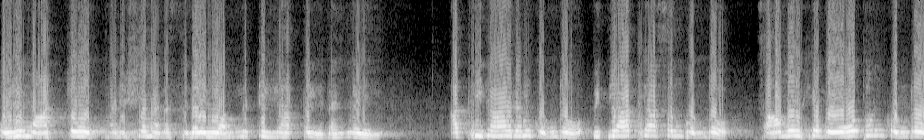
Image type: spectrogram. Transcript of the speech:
ഒരു മാറ്റവും മനുഷ്യ മനസ്സുകളിൽ വന്നിട്ടില്ലാത്ത ഇടങ്ങളിൽ അധികാരം കൊണ്ടോ വിദ്യാഭ്യാസം കൊണ്ടോ സാമൂഹ്യ ബോധം കൊണ്ടോ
